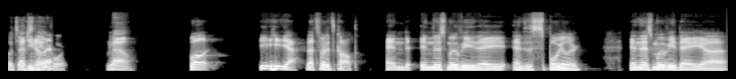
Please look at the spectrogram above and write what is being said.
What's that Did you know stand that? for? No. Well, he, he- yeah, that's what it's called. And in this movie, they and this spoiler, in this movie they uh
